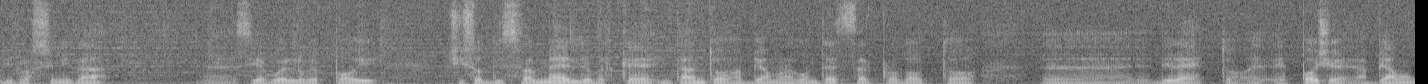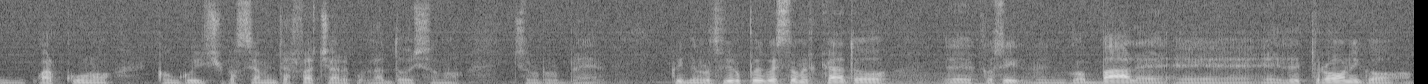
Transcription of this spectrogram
di prossimità eh, sia quello che poi ci soddisfa al meglio perché intanto abbiamo una contezza del prodotto eh, diretto e, e poi abbiamo qualcuno con cui ci possiamo interfacciare laddove ci sono, ci sono problemi. Quindi lo sviluppo di questo mercato eh, così, globale e, e elettronico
